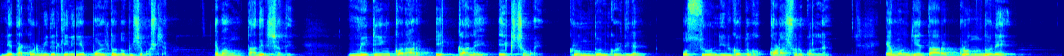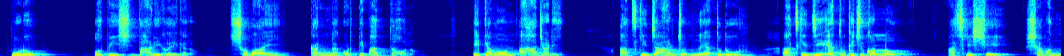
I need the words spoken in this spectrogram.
নেতাকর্মীদেরকে নিয়ে পল্টন অফিসে বসলেন। এবং তাদের সাথে মিটিং করার এক কালে এক সময় ক্রন্দন করে দিলেন, অশ্রু নির্গত করা শুরু করলেন। এমনকি তার ক্রন্দনে পুরো অফিস ভারী হয়ে গেল। সবাই কান্না করতে বাধ্য হলো। এ কেমন আহাজারি! আজকে যার জন্য এত দূর? আজকে যে এত কিছু করল? আজকে সে সামান্য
